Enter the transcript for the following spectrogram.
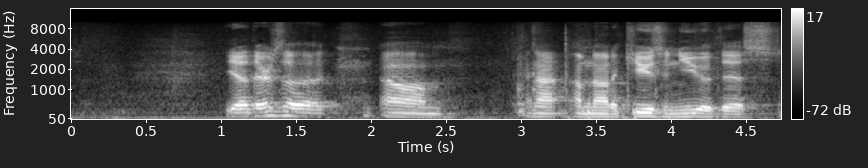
So, Yeah, there's a, um, and I, I'm not accusing you of this,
